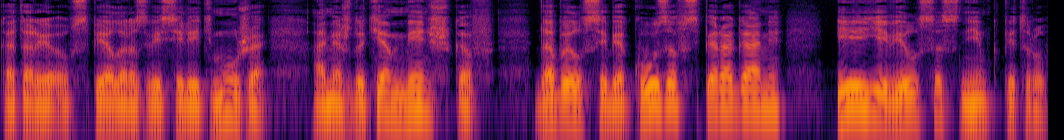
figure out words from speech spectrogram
которая успела развеселить мужа, а между тем Меньшиков добыл себе кузов с пирогами и явился с ним к Петру.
